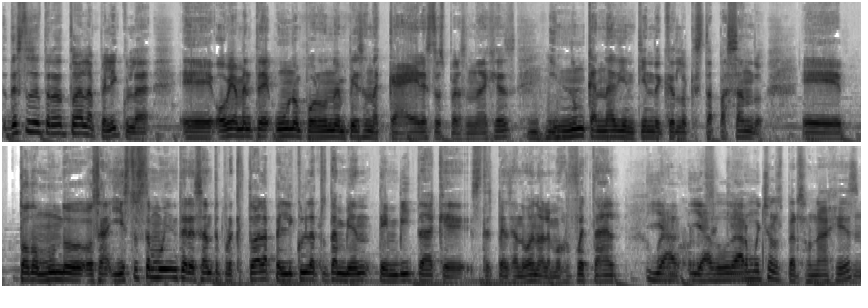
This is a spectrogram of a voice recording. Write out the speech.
de esto se trata toda la película. Eh, obviamente, uno por uno empiezan a caer estos personajes y nunca nadie entiende qué es lo que está pasando. Eh, todo mundo, o sea, y esto está muy interesante porque toda la película tú también te invita a que estés pensando, bueno, a lo mejor fue tal. Y a, mejor y no a sé dudar qué. mucho los personajes.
